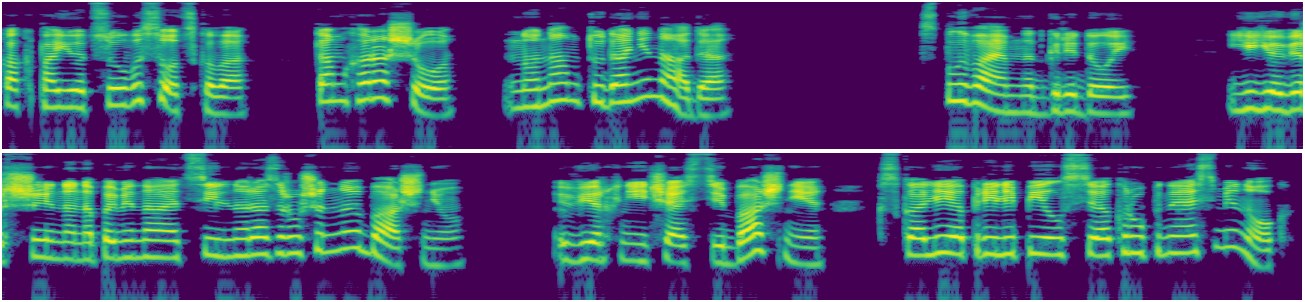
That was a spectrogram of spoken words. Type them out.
Как поется у Высоцкого, там хорошо, но нам туда не надо. Всплываем над грядой. Ее вершина напоминает сильно разрушенную башню. В верхней части башни к скале прилепился крупный осьминог.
